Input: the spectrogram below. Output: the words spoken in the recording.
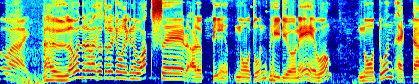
ভাই। হ্যালো বন্ধুরা ব্যস্ত চলেছি মলিকিন ওয়াক্সের আর একটি নতুন ভিডিও নিয়ে এবং নতুন একটা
